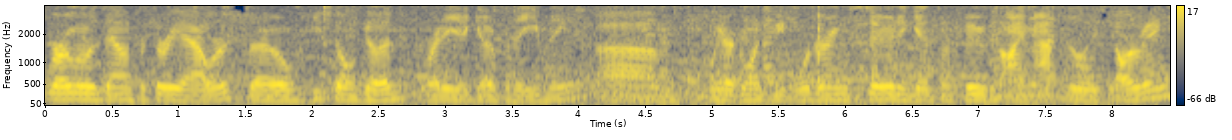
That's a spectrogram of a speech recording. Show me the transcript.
Rowan was down for three hours, so he's feeling good, ready to go for the evening. Um, we are going to be ordering soon and getting some food because I am absolutely starving.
